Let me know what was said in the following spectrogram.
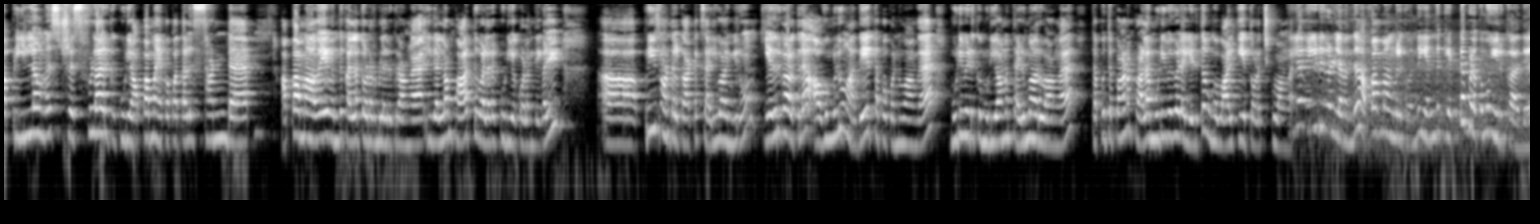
அப்படி இல்லாமல் ஸ்ட்ரெஸ்ஃபுல்லாக இருக்கக்கூடிய அப்பா அம்மா எப்போ பார்த்தாலும் சண்டை அப்பா அம்மாவே வந்து கள்ள தொடர்பில் இருக்கிறாங்க. இதெல்லாம் பார்த்து வளரக்கூடிய குழந்தைகள் ப்ரீஃப்ரான்டல் கார்டெக்ஸ் அடி வாங்கிரும். எதிர்காலத்தில் அவங்களும் அதே தப்பை பண்ணுவாங்க. முடிவெடுக்க முடியாமல் தடுமாறுவாங்க. தப்பு தப்பான பல முடிவுகளை எடுத்து அவங்க வாழ்க்கையை தொலைச்சிக்குவாங்க. சில வீடுகளில் வந்து அப்பா அம்மாங்களுக்கு வந்து எந்த கெட்ட பழக்கமும் இருக்காது.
